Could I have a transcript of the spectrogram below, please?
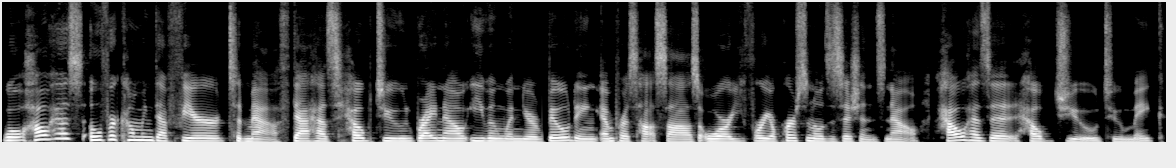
Well, how has overcoming that fear to math that has helped you right now, even when you're building Empress Hot Sauce or for your personal decisions now? How has it helped you to make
